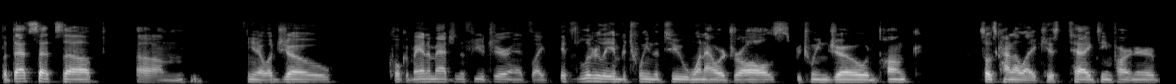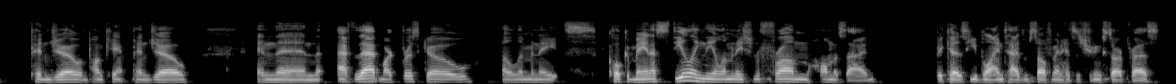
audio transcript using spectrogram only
But that sets up um, you know a Joe Colt Cabana match in the future, and it's like it's literally in between the two one hour draws between Joe and Punk. So it's kind of like his tag team partner pin Joe and Punk can't pin Joe. And then after that, Mark Briscoe eliminates Colt Cabana, stealing the elimination from Homicide because he blind ties himself and hits a shooting star press.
